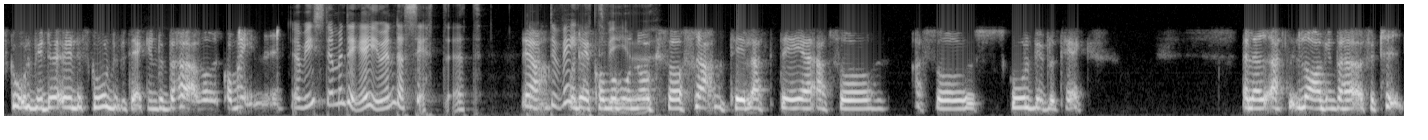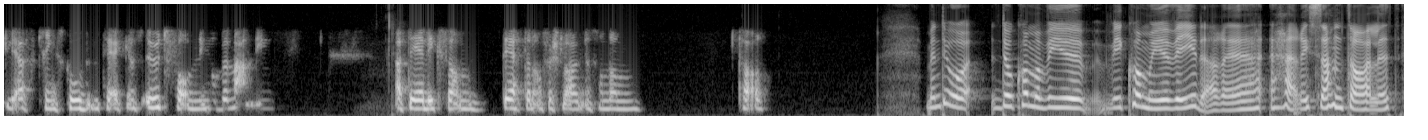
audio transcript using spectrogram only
skolbiblioteken, skolbiblioteken du behöver komma in i. Ja visst, ja, men det är ju enda sättet. Ja, det och det kommer hon också fram till att det är alltså, alltså skolbibliotek eller att lagen behöver förtydligas kring skolbibliotekens utformning och bemanning. Att det är liksom det är ett av de förslagen som de tar. Men då, då kommer vi ju, vi kommer ju vidare här i samtalet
